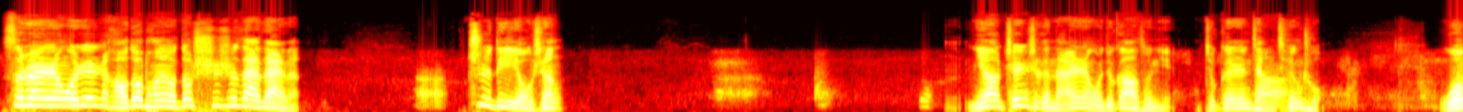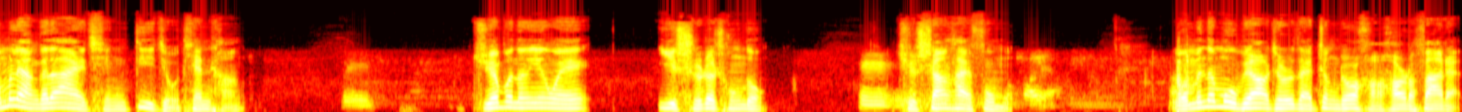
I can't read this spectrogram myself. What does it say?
四川人，我认识好多朋友都实实在在的，啊掷地有声。你要真是个男人，我就告诉你，就跟人讲清楚，我们两个的爱情地久天长，嗯绝不能因为一时的冲动嗯去伤害父母。我们的目标就是在郑州好好的发展，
